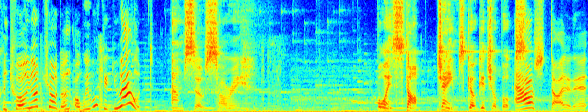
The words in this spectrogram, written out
control your children or we will kick you out. I'm so sorry. Boys, stop. James, go get your books. Al started it.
